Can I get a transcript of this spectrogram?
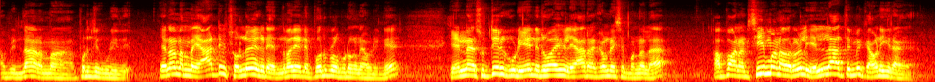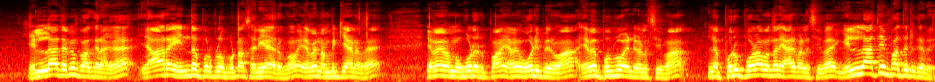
அப்படின்னு தான் நம்ம புரிஞ்சுக்க முடியுது. ஏன்னா நம்ம யார்ட்டையும் சொல்லவே கிடையாது. இந்த மாதிரி என்னை பொறுப்பில் போடுங்க அப்படின்னு. என்னை சுற்றி இருக்கக்கூடிய நிர்வாகிகள் யாரும் ரெக்கமெண்டேஷன் பண்ணலை. அப்போ அண்ணன் சீமான் அவர்கள் எல்லாத்தையுமே கவனிக்கிறாங்க. எல்லாத்தையுமே பார்க்குறாங்க. யாரை எந்த பொறுப்பில் போட்டால் சரியாக இருக்கும்? எவன் நம்பிக்கையானவன்? எவன் நம்ம கூட இருப்பான்? எவன் ஓடி போயிடுவான்? எவன் பொறுப்பு வாங்கிட்டு வேலை செய்வான்? இல்லை பொறுப்போட வந்தாலும் யார் வேலை செய்வா? எல்லாத்தையும் பார்த்துருக்காரு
